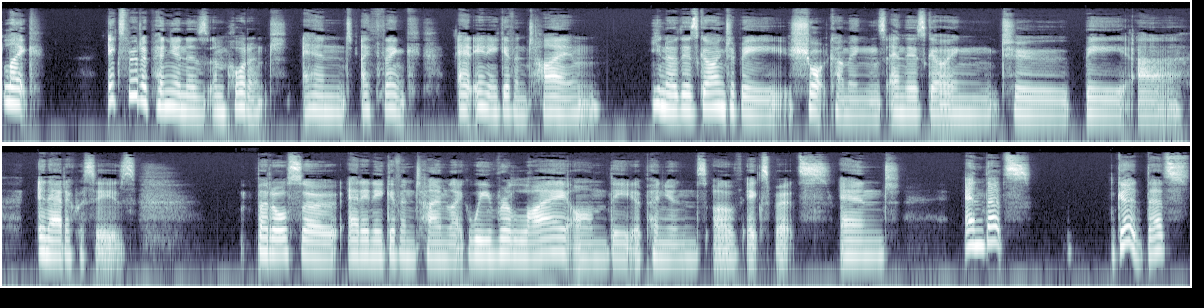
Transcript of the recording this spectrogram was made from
Like, expert opinion is important, and I think at any given time, you know, there's going to be shortcomings and there's going to be uh, inadequacies. But also, at any given time, like we rely on the opinions of experts, and and that's good. That's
